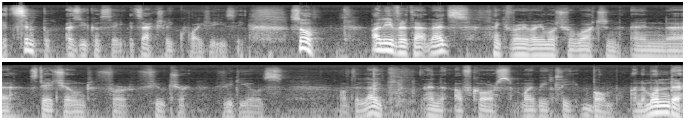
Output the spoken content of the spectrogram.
it's simple as you can see. It's actually quite easy. So I'll leave it at that lads. Thank you very very much for watching and uh, stay tuned for future videos of the like and of course my weekly bum on a Monday.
